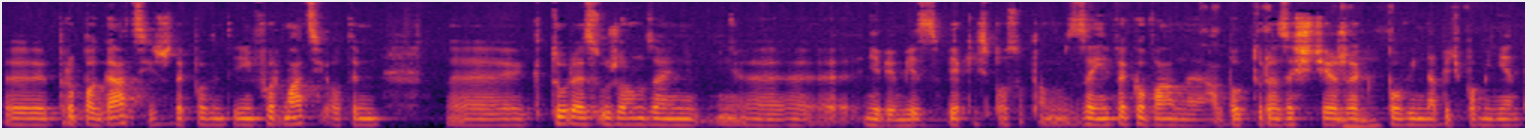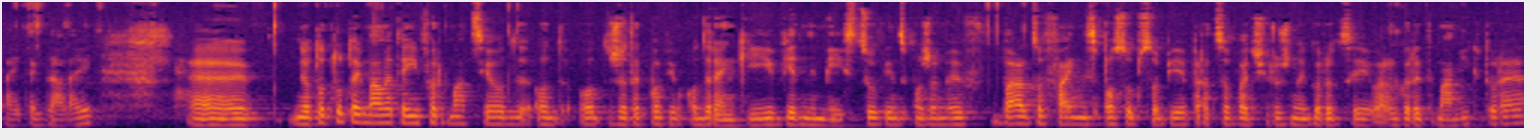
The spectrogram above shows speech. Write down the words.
e, propagacji, że tak powiem, tej informacji o tym, E, które z urządzeń, e, nie wiem, jest w jakiś sposób tam zainfekowane, albo która ze ścieżek mhm. powinna być pominięta i tak dalej, e, no to tutaj mamy te informacje od, od, od, że tak powiem, od ręki w jednym miejscu, więc możemy w bardzo fajny sposób sobie pracować różnego rodzaju algorytmami, które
